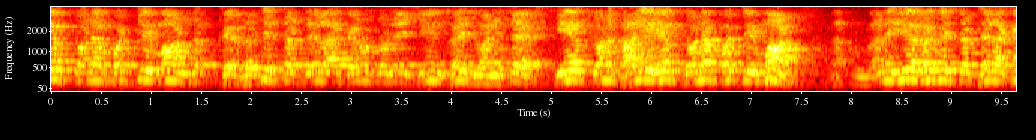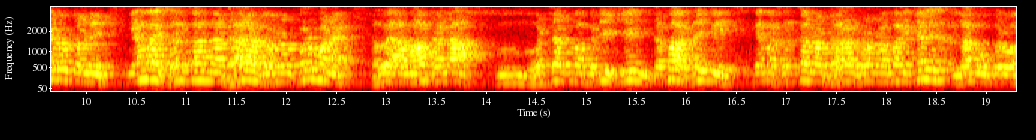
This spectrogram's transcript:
એકસો ને પચીસ મણ રજિસ્ટર થયેલા ખેડૂતોની સિંગ ખરીદવાની છે. એકસો ને ખાલી એકસો ને પચીસ મણ. અને એ રજિસ્ટર થયેલા ખેડૂતોને એમાંય સરકારના ધારા ધોરણ પ્રમાણે હવે આ માવઠાના વરસાદમાં બધી સીન તબાહ થઈ ગઈ. એમાં સરકારનો ધારા ધોરણ અમારે ક્યાં લાગુ કરવો?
